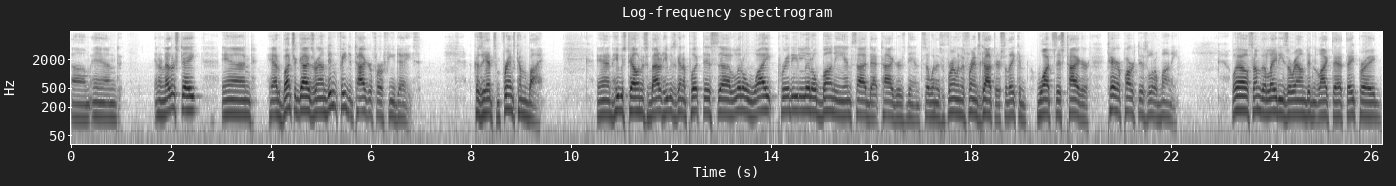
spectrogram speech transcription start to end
um, and in another state, and he had a bunch of guys around, didn't feed the tiger for a few days because he had some friends coming by. And he was telling us about it. He was going to put this uh, little white, pretty little bunny inside that tiger's den. So when his friend, when his friends got there, so they could watch this tiger tear apart this little bunny. Well, some of the ladies around didn't like that. They prayed.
